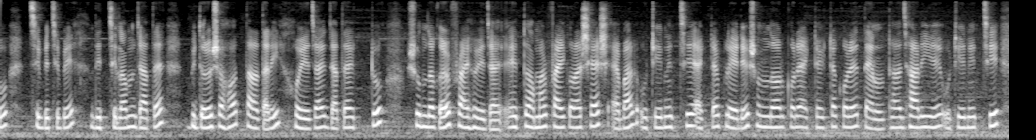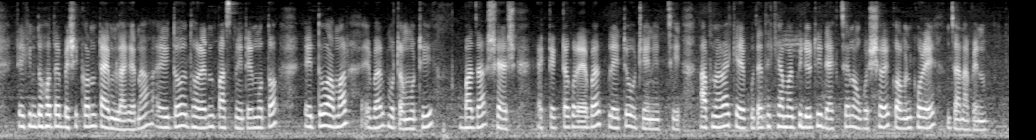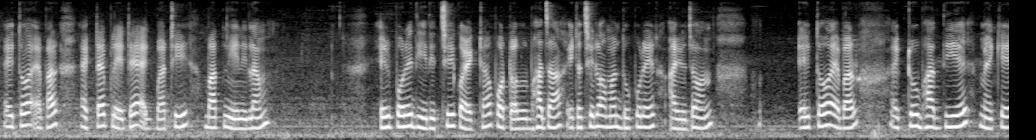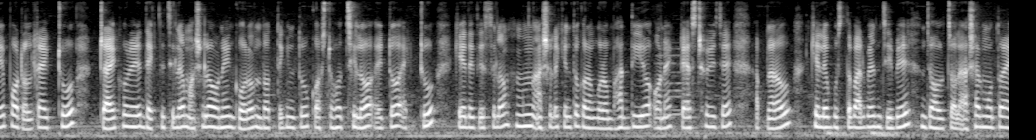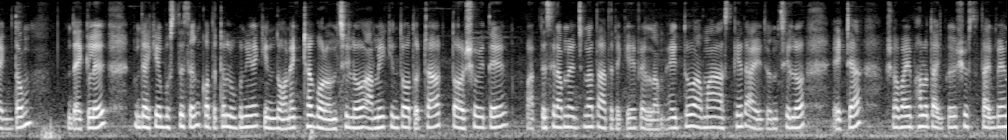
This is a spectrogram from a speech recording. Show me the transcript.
চিপে চিপে দিচ্ছিলাম যাতে ভিতরে সহ তাড়াতাড়ি হয়ে যায়, যাতে একটু সুন্দর করে ফ্রাই হয়ে যায়। এই তো আমার ফ্রাই করা শেষ। এবার উঠিয়ে নিচ্ছি একটা প্লেটে সুন্দর করে একটা একটা করে তেলটা ঝাড়িয়ে উঠিয়ে নিচ্ছি। এটা কিন্তু হতে বেশিক্ষণ টাইম লাগে না। এই তো ধরেন পাঁচ মিনিটের মতো। এই তো আমার এবার মোটামুটি বাজা শেষ। একটা একটা করে এবার প্লেটে উঠিয়ে নিচ্ছি। আপনারা কে কোথা থেকে আমার ভিডিওটি দেখছেন অবশ্যই কমেন্ট করে জানাবেন। এই তো এবার একটা প্লেটে এক বাটি ভাত নিয়ে নিলাম। এরপরে দিয়ে দিচ্ছি কয়েকটা পটল ভাজা। এটা ছিল আমার দুপুরের আয়োজন। এই তো এবার একটু ভাত দিয়ে মেখে পটলটা একটু ট্রাই করে দেখতেছিলাম। আসলে অনেক গরম, ধরতে কিন্তু কষ্ট হচ্ছিল। এই তো একটু খেয়ে দেখতেছিলাম। আসলে কিন্তু গরম গরম ভাত দিয়েও অনেক টেস্ট হয়েছে। আপনারাও খেলে বুঝতে পারবেন, জিভে জল চলে আসার মতো একদম। দেখলে দেখে বুঝতেছেন কতটা লোভনীয়, কিন্তু অনেকটা গরম ছিল। আমি কিন্তু অতটা তরস হইতে পারতেছিলাম না, এর জন্য তাড়াতাড়ি খেয়ে ফেললাম। এই তো আমার আজকের আয়োজন ছিল এটা। সবাই ভালো থাকবে সুস্থ থাকবেন।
